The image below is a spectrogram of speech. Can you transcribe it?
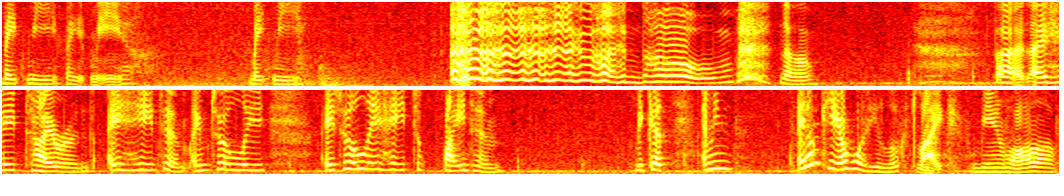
made me made me made me I went home. No. But I hate Tyrant. I hate him. I'm totally I totally hate to fight him. Because I mean I don't care what he looks like. I mean well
